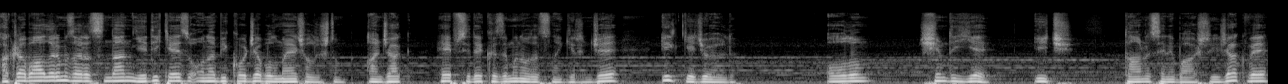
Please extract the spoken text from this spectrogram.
Akrabalarımız arasından yedi kez ona bir koca bulmaya çalıştım. Ancak hepsi de kızımın odasına girince ilk gece öldü. Oğlum şimdi ye, iç. Tanrı seni bağışlayacak ve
